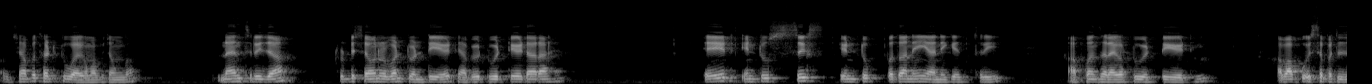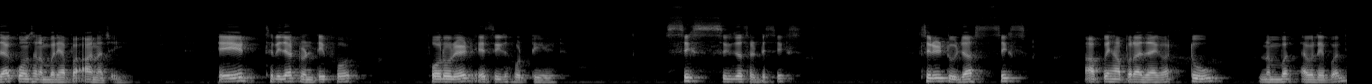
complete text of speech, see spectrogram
और यहाँ पर थर्टी टू आएगा, मैं बचाऊँगा नाइन थ्री जा ट्वेंटी सेवन और वन ट्वेंटी एट यहाँ पे टू एट्टी एट आ रहा है। एट इंटू सिक्स इंटू पता नहीं, यानी कि थ्री आपका आंसर आएगा टू एट्टी एट ही। अब आपको इससे पता चल जाएगा कौन सा नंबर यहाँ पर आना चाहिए। एट थ्री जा ट्वेंटी फोर फोर और eight eight six forty eight six six जा थर्टी सिक्स थ्री टू जा सिक्स, आपको यहाँ पर आ जाएगा टू नंबर अवेलेबल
